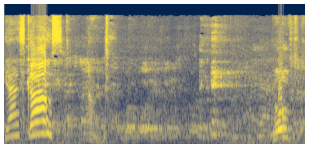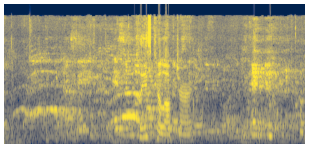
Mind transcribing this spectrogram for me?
Yes, ghost. Ghost. Please kill off John.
